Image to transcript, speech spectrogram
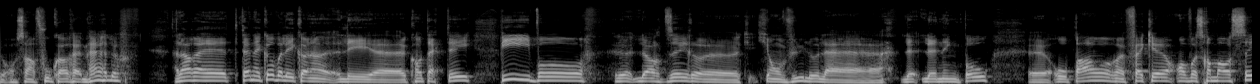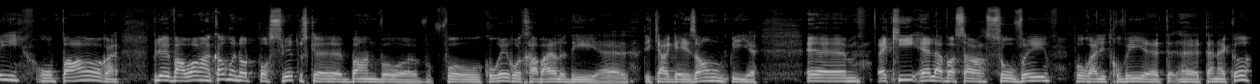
on s'en fout carrément. Là. Alors, euh, Tanaka va les, les contacter, puis il va leur dire qu'ils ont vu la, le, Ningpo au port. Fait qu'on va se ramasser au port. Puis là, il va y avoir encore une autre poursuite où ce que Bond va, courir au travers des, des cargaisons. Puis euh, à qui elle, elle, va se sauver pour aller trouver euh, euh, Tanaka.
